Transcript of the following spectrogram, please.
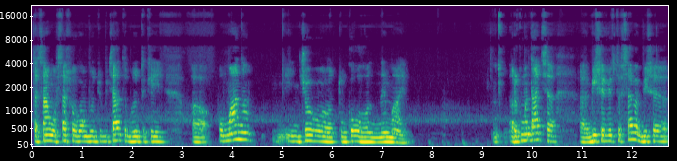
так само все, що вам будуть обіцяти, буде такий е, обмана і нічого толкового немає. Рекомендація е, більше вірте в себе, більше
